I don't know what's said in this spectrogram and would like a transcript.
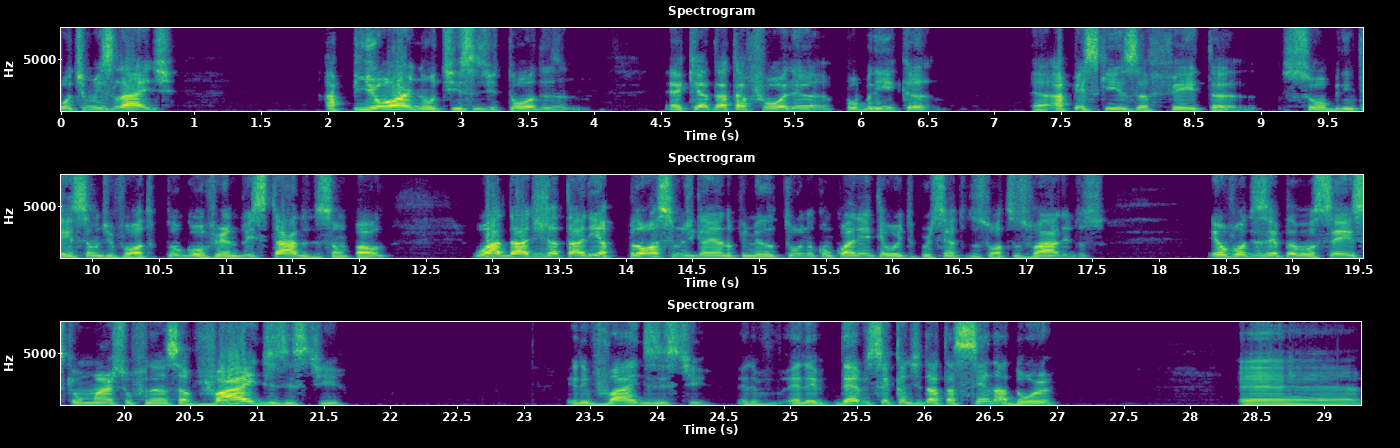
último slide a pior notícia de todas é que a Datafolha publica é, a pesquisa feita sobre intenção de voto para o governo do estado de São Paulo. O Haddad já estaria próximo de ganhar no primeiro turno, com 48% dos votos válidos. Eu vou dizer para vocês que o Márcio França vai desistir. Ele vai desistir. Ele, ele deve ser candidato a senador. É,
